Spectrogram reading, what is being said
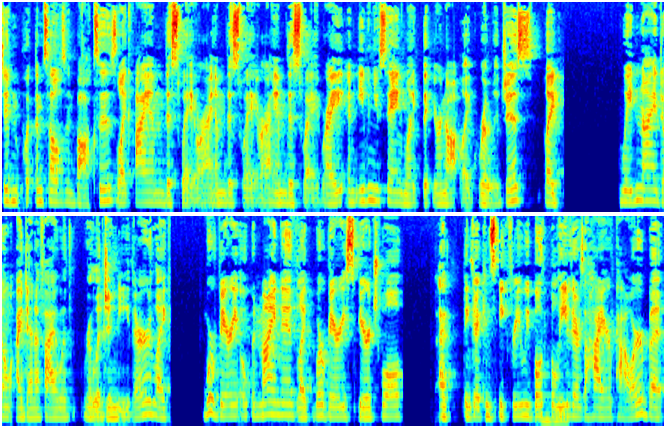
didn't put themselves in boxes like I am this way or I am this way or I am this way, right? And even you saying like that you're not like religious, like Wade and I don't identify with religion either. Like we're very open minded, like we're very spiritual. I think I can speak for you. We both mm-hmm. believe there's a higher power, but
